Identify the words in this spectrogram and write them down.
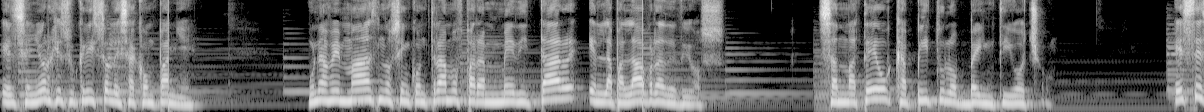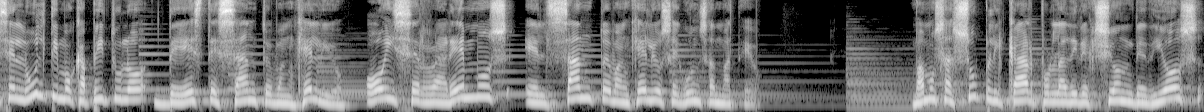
El Señor Jesucristo les acompañe. Una vez más nos encontramos para meditar en la palabra de Dios. San Mateo capítulo 28. Este es el último capítulo de este Santo Evangelio. Hoy cerraremos el Santo Evangelio según San Mateo. Vamos a suplicar por la dirección de Dios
